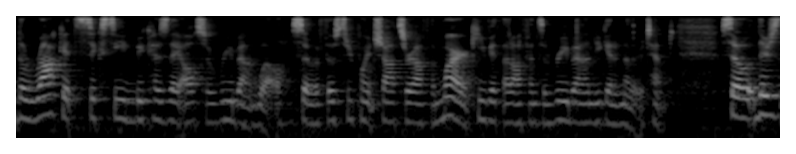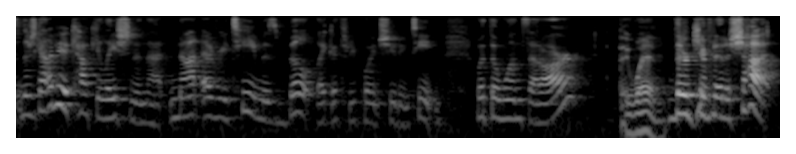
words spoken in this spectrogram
the Rockets succeed because they also rebound well. So if those three point shots are off the mark, you get that offensive rebound, you get another attempt. So there's there's got to be a calculation in that. Not every team is built like a three point shooting team, but the ones that are, they win. They're giving it a shot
